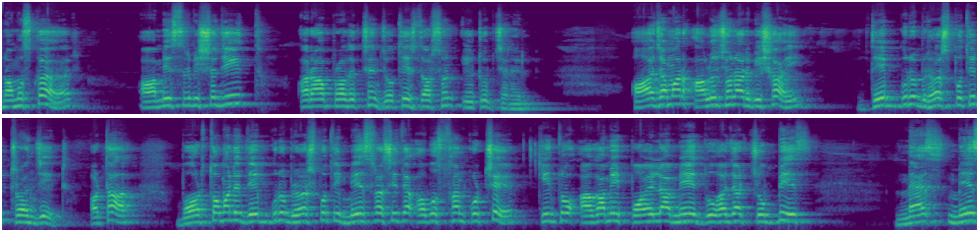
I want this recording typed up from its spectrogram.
নমস্কার, আমি শ্রী বিশ্বজিৎ আর আপনারা দেখছেন জ্যোতিষ দর্শন ইউটিউব চ্যানেল। আজ আমার আলোচনার বিষয় দেবগুরু বৃহস্পতির ট্রানজিট, অর্থাৎ বর্তমানে দেবগুরু বৃহস্পতি মেষ রাশিতে অবস্থান করছে, কিন্তু আগামী পয়লা মে দু হাজার চব্বিশ মেষ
